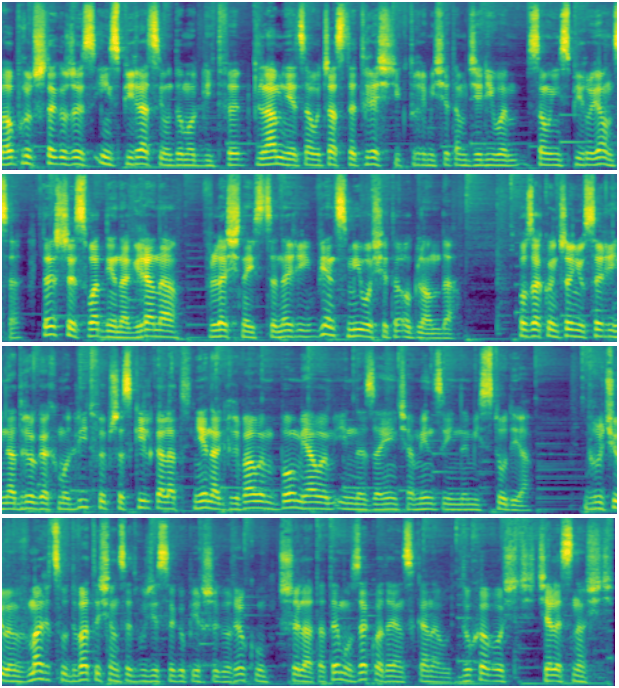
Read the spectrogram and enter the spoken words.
No oprócz tego, że jest inspiracją do modlitwy, dla mnie cały czas te treści, którymi się tam dzieliłem, są inspirujące. To jeszcze jest ładnie nagrana, w leśnej scenerii, więc miło się to ogląda. Po zakończeniu serii na drogach modlitwy przez kilka lat nie nagrywałem, bo miałem inne zajęcia, m.in. studia. Wróciłem w marcu 2021 roku, 3 lata temu, zakładając kanał Duchowość Cielesności.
